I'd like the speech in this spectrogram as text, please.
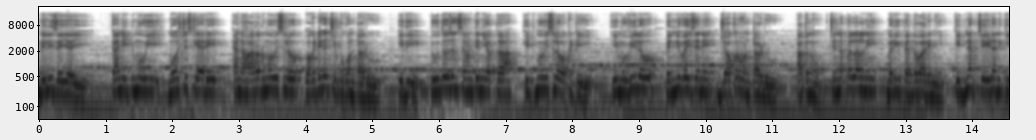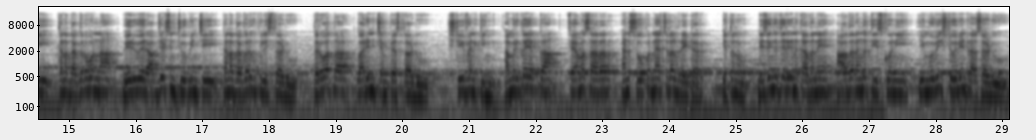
రిలీజ్ అయ్యాయి. కానీ It movie most scary and horror మూవీస్లో ఒకటిగా చెప్పుకుంటారు. ఇది టూ థౌజండ్ సెవెంటీన్ యొక్క హిట్ మూవీస్లో ఒకటి. ఈ మూవీలో పెన్ని వైజ్ అనే జోకర్ ఉంటాడు. అతను చిన్నపిల్లల్ని మరియు పెద్దవారిని కిడ్నాప్ చేయడానికి తన దగ్గర ఉన్న వేరువేరు ఆబ్జెక్ట్స్ని చూపించి తన దగ్గరకు పిలుస్తాడు. తరువాత వారిని చంపేస్తాడు. స్టీఫెన్ కింగ్ అమెరికా యొక్క famous horror and supernatural writer. ఇతను నిజంగా జరిగిన కథనే ఆధారంగా తీసుకొని ఈ మూవీకి స్టోరీని రాశాడు.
